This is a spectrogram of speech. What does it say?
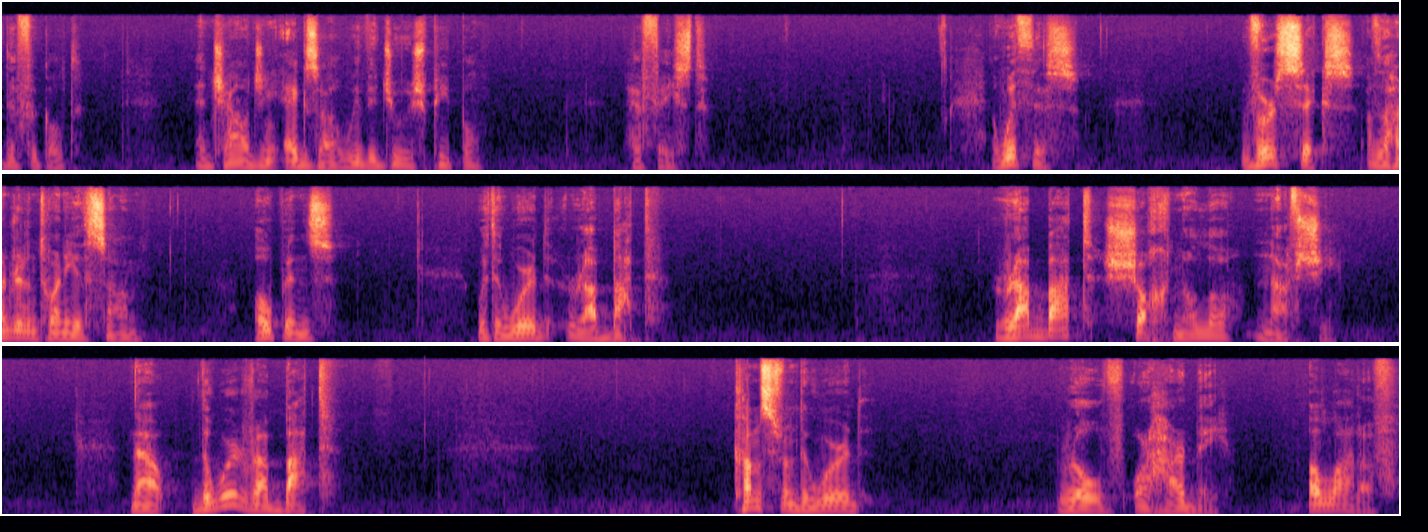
difficult, and challenging exile we, the Jewish people, have faced. And with this, verse 6 of the 120th Psalm opens with the word Rabat. Rabat shochnolo nafshi. Now, the word Rabat comes from the word rov or harbe, a lot of.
